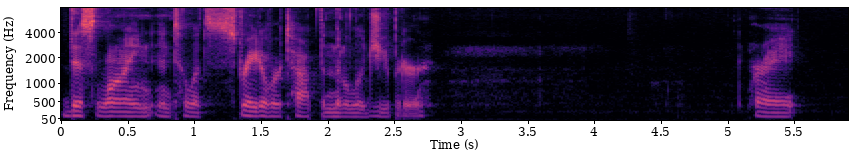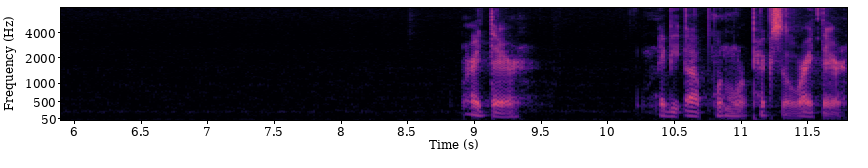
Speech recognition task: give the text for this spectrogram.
this line until it's straight over top the middle of Jupiter. Right. Right there maybe up one more pixel right there.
